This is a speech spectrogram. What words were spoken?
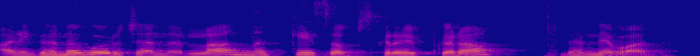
आणि घनघोर चॅनलला नक्की सबस्क्राईब करा. धन्यवाद.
